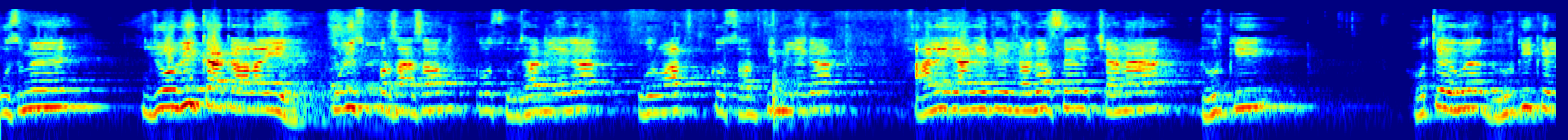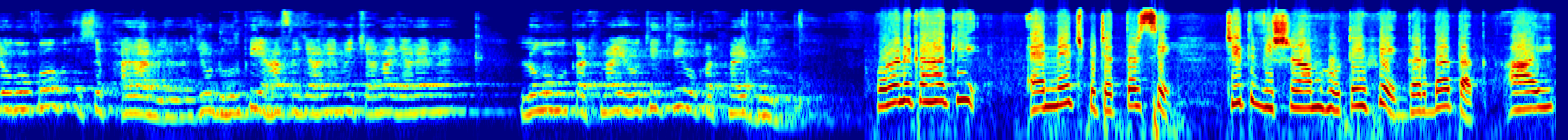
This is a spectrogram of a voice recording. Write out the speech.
उसमें जो भी काकालाई है, पुलिस प्रशासन को सुविधा मिलेगा उग्रवाद को शांति मिलेगा। आने जाने के नगर से चाना ढुरकी होते हुए ढुरकी के लोगों को इससे फ़ायदा मिलेगा। जो ढुरकी यहाँ से जाने में चाना जाने में लोगों को कठिनाई होती थी, वो कठिनाई दूर होगी उन्होंने कहा कि एन एच पिचहत्तर से चित विश्राम होते हुए गर्दा तक आई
